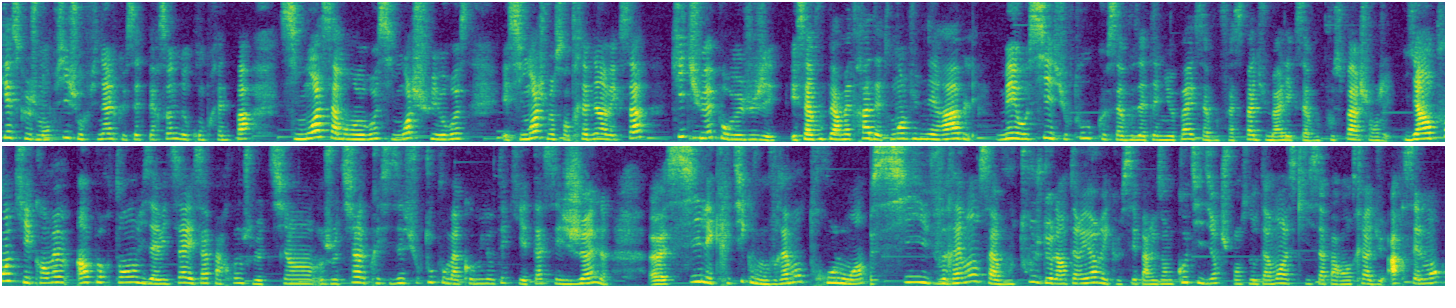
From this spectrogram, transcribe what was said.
qu'est-ce que je m'en fiche au final que cette personne ne comprenne pas Si moi ça me rend heureuse, si moi je suis heureuse et si moi je me sens très bien avec ça, qui tu es pour me juger? Et ça vous permettra d'être moins vulnérable, mais aussi et surtout que ça vous atteigne pas et que ça vous fasse pas du mal et que ça vous pousse pas à changer. Il y a un point qui est quand même important vis-à-vis de ça et ça par contre je le tiens, je tiens à le préciser surtout pour ma communauté qui est assez jeune. Euh, si les critiques vont vraiment trop loin, si vraiment ça vous touche de l'intérieur et que c'est par exemple quotidien, je pense notamment à ce qui s'apparenterait à du harcèlement,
